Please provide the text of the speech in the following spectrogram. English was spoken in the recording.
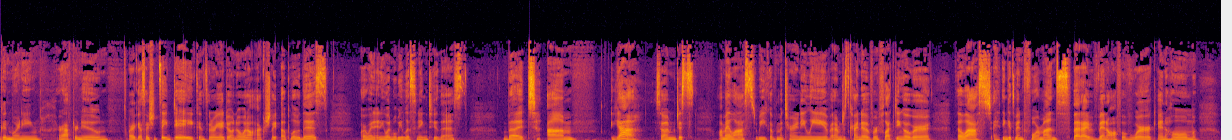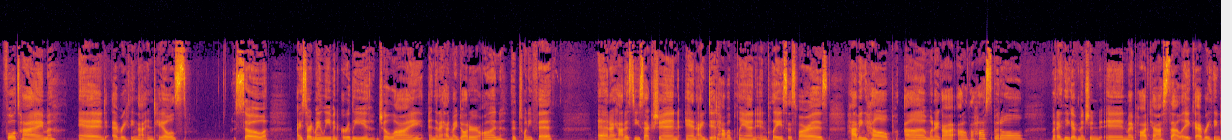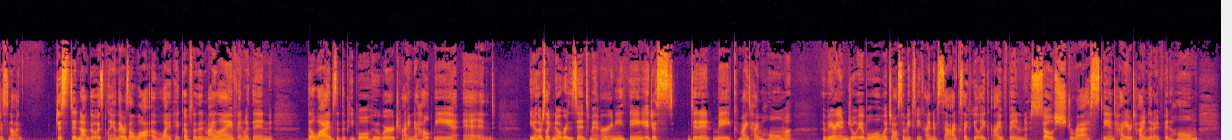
Good morning or afternoon, or I guess I should say day, considering I don't know when I'll actually upload this or when anyone will be listening to this. But um yeah, so I'm just on my last week of maternity leave and I'm just kind of reflecting over the last I think it's been 4 months that I've been off of work and home full time and everything that entails. So I started my leave in early July, and then I had my daughter on the 25th. And I had a C section, and I did have a plan in place as far as having help um, when I got out of the hospital. But I think I've mentioned in my podcast that like everything just not just did not go as planned. There was a lot of life hiccups within my life and within the lives of the people who were trying to help me and you know, there's like no resentment or anything. It just didn't make my time home very enjoyable, which also makes me kind of sad because I feel like I've been so stressed the entire time that I've been home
